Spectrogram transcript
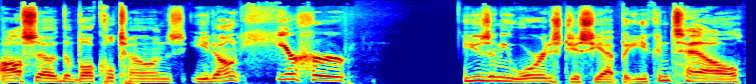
Also, the vocal tones, you don't hear her use any words just yet, but you can tell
